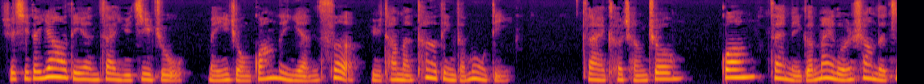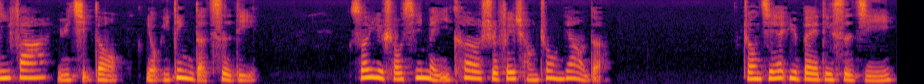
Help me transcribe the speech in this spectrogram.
学习的要点在于记住每一种光的颜色与它们特定的目的。在课程中，光在每个脉轮上的激发与启动有一定的次第，所以熟悉每一课是非常重要的。中阶预备第四集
